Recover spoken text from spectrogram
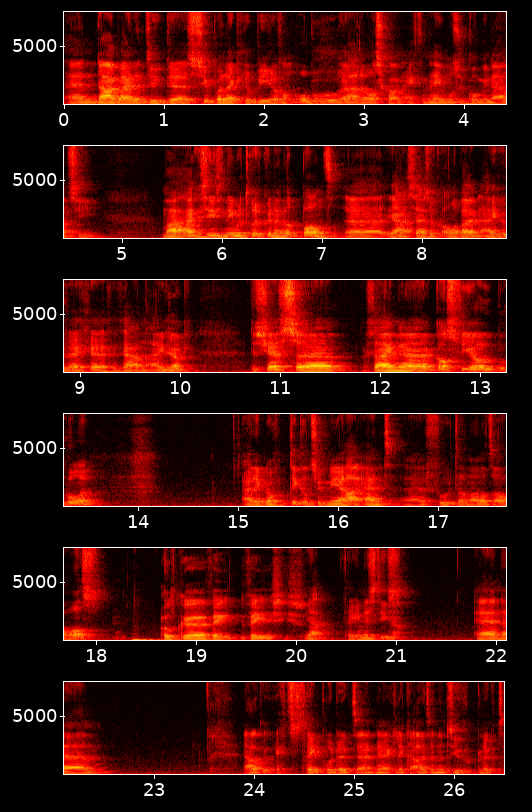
En daarbij natuurlijk de super lekkere bieren van Oproer. Ja, dat was gewoon echt een hemelse combinatie. Maar aangezien ze niet meer terug kunnen in dat pand, uh, ja, zijn ze ook allebei hun eigen weg uh, gegaan eigenlijk. Ja. De chefs uh, zijn Casvio begonnen. Eigenlijk nog een tikkeltje meer high-end food dan dat het al was. Ook veganistisch? Ja, veganistisch. Ja. En um, ja, ook echt streekproducten en dergelijke uit de natuur geplukt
